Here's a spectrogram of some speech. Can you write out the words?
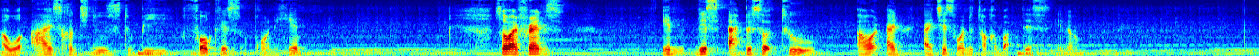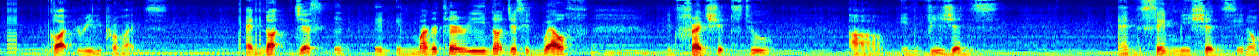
our eyes continues to be focused upon Him. So my friends, in this episode two, I want I, I just want to talk about this, you know. God really provides. And not just in, in, in monetary, not just in wealth, in friendships too, um, in visions, and the same missions, you know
